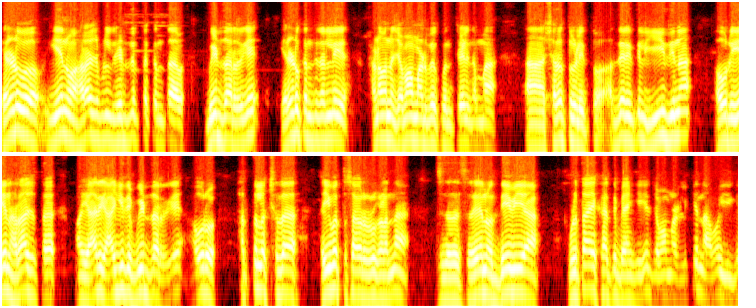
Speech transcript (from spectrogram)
ಎರಡು ಏನು ಹರಾಜು ಹಿಡಿದಿರ್ತಕ್ಕಂಥ ಬೀಡ್ದಾರರಿಗೆ ಎರಡು ಕಂತಿನಲ್ಲಿ ಹಣವನ್ನು ಜಮಾ ಮಾಡಬೇಕು ಅಂತೇಳಿ ನಮ್ಮ ಷರತ್ತುಗಳಿತ್ತು. ಅದೇ ರೀತಿಯಲ್ಲಿ ಈ ದಿನ ಅವರು ಏನು ಹರಾಜು ತ- ಯಾರಿಗೆ ಆಗಿದೆ ಬೀಡ್ದಾರರಿಗೆ, ಅವರು ಹತ್ತು ಲಕ್ಷದ ಐವತ್ತು ಸಾವಿರ ರೂಗಳನ್ನ ಏನು ದೇವಿಯ ಉಳಿತಾಯ ಖಾತೆ ಬ್ಯಾಂಕಿಗೆ ಜಮಾ ಮಾಡಲಿಕ್ಕೆ ನಾವು ಈಗ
